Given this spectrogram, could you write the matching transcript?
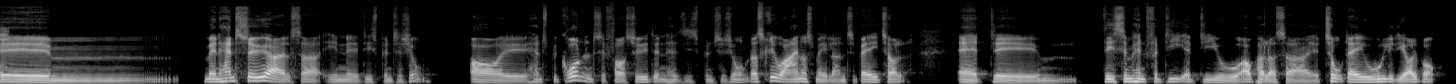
Øhm, men han søger altså en øh, dispensation, og øh, hans begrundelse for at søge den her dispensation, der skriver ejendomsmaleren tilbage i 12, at øh, det er simpelthen fordi, at de jo opholder sig øh, to dage ugenligt i Aalborg,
